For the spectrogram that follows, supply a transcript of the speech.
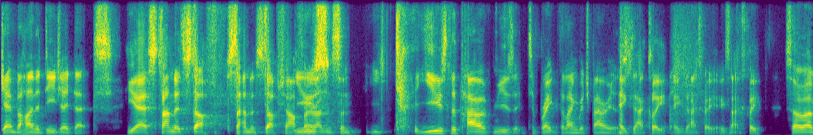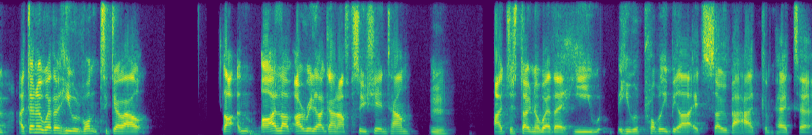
Getting behind the DJ decks. Yeah, standard stuff. Standard stuff. Shout Use- Anderson. Use the power of music to break the language barriers. Exactly, exactly, exactly. So um, I don't know whether he would want to go out. Like I love, I really like going out for sushi in town. Mm. I just don't know whether he he would probably be like it's so bad compared to.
